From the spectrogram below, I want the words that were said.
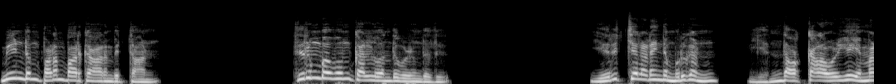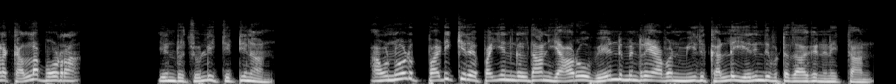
மீண்டும் படம் பார்க்க ஆரம்பித்தான். திரும்பவும் கல் வந்து விழுந்தது. எரிச்சலடைந்த முருகன் எந்த ஒக்கால ஒழிய என் மேல கல்ல போடுறான்? என்று சொல்லி திட்டினான். அவனோடு படிக்கிற பையன்கள்தான் யாரோ வேண்டுமென்றே அவன் மீது கல்லை எரிந்து விட்டதாக நினைத்தான்.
